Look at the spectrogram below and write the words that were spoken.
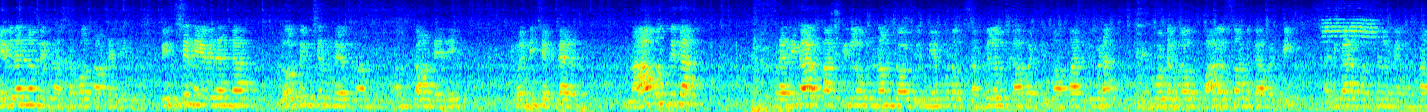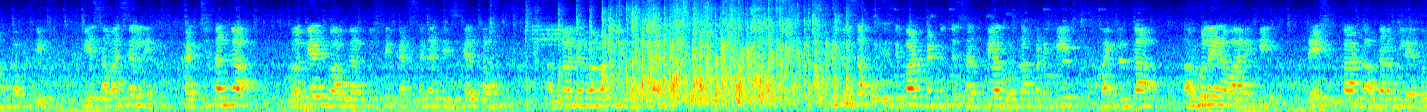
ఏ విధంగా మీరు నష్టపోతూ ఉండేది పింఛన్ ఏ విధంగా లో పింఛన్ పొందుతూ ఉండేది ఇవన్నీ చెప్పారు. నా వంతుగా ఇప్పుడు అధికార పార్టీలో ఉన్నాం కాబట్టి మేము కూడా సభ్యులం కాబట్టి మా పార్టీ కూడా కూటమిలో భాగస్వామి కాబట్టి అధికార పక్షంలో మేము ఉన్నాం కాబట్టి ఈ సమస్యల్ని ఖచ్చితంగా లోకేష్ బాబు గారి దృష్టి ఖచ్చితంగా తీసుకెళ్తాము. అందులో నెంబర్లో సివిల్ సప్లైస్ డిపార్ట్మెంట్ నుంచి సర్క్యులర్ ఉన్నప్పటికీ మాకు ఇంకా అర్హులైన వారికి రేషన్ కార్డు అందడం లేదు.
